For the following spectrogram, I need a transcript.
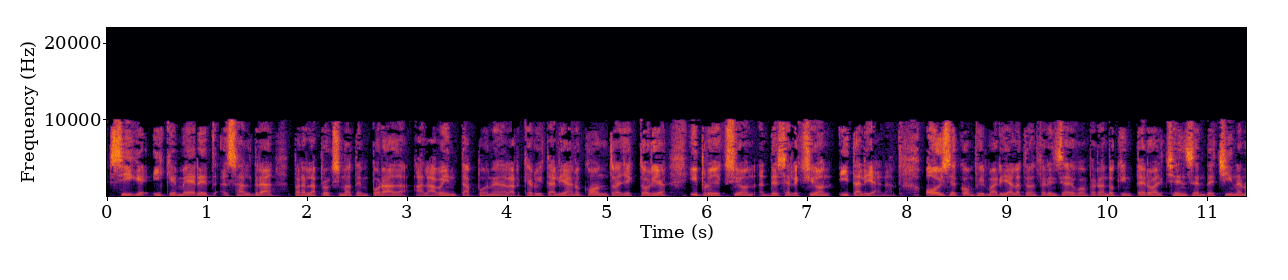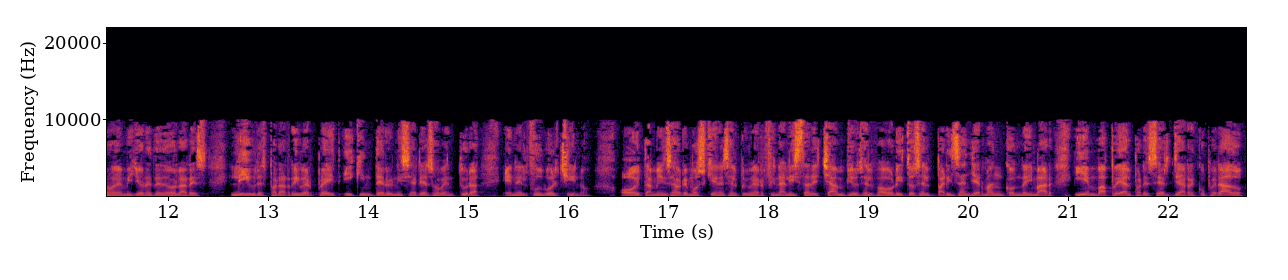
sigue y que Meret saldrá para la próxima temporada. A la venta ponen al arquero italiano con trayectoria y proyección de selección italiana. Hoy se confirmaría la transferencia de Juan Fernando Quintero al Shenzhen de China, 9 millones de dólares libres para River Plate y Quintero iniciaría su aventura en el fútbol chino. Hoy también sabremos quién es el primer finalista de Champions. El favorito es el Paris Saint-Germain con Neymar y Mbappé, al parecer ya recuperado,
